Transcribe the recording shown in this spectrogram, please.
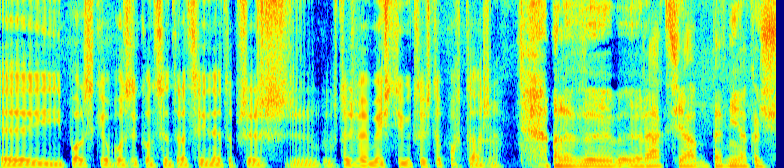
e, i polskie obozy koncentracyjne to przecież e, ktoś wymyślił i ktoś to powtarza. Ale reakcja pewnie jakaś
